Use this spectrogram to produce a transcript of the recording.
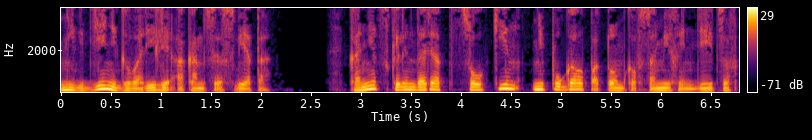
нигде не говорили о конце света – конец календаря Цолкин не пугал потомков самих индейцев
